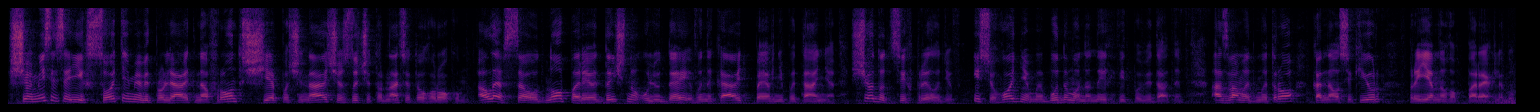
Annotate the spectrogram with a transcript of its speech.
Щомісяця їх сотнями відправляють на фронт ще починаючи з 2014 року. Але все одно періодично у людей виникають певні питання щодо цих приладів. І сьогодні ми будемо на них відповідати. А з вами Дмитро, канал Secure. Приємного перегляду.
